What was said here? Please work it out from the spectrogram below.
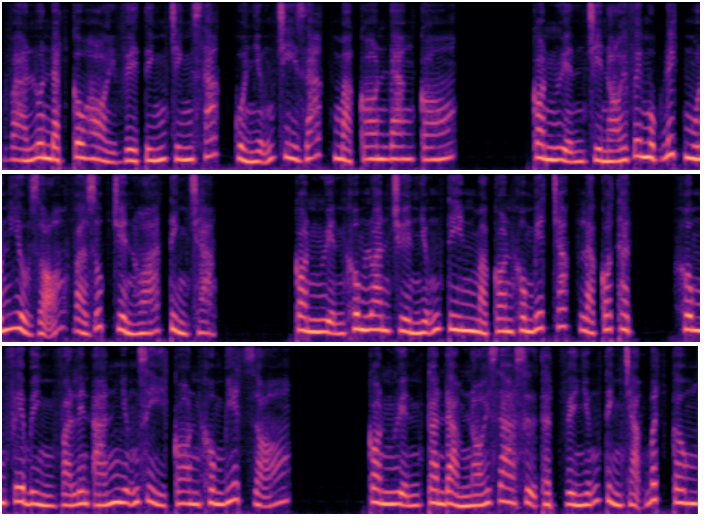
và luôn đặt câu hỏi về tính chính xác của những chi giác mà con đang có. Con nguyện chỉ nói với mục đích muốn hiểu rõ và giúp chuyển hóa tình trạng. Con nguyện không loan truyền những tin mà con không biết chắc là có thật, không phê bình và lên án những gì con không biết rõ. Con nguyện can đảm nói ra sự thật về những tình trạng bất công,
